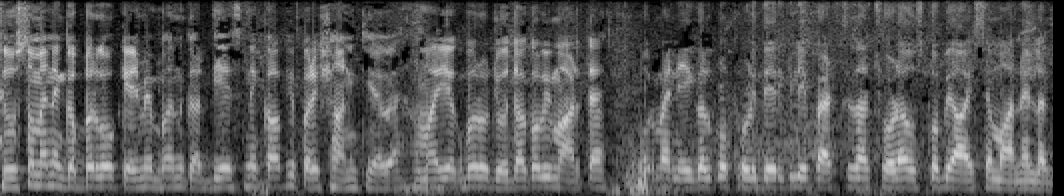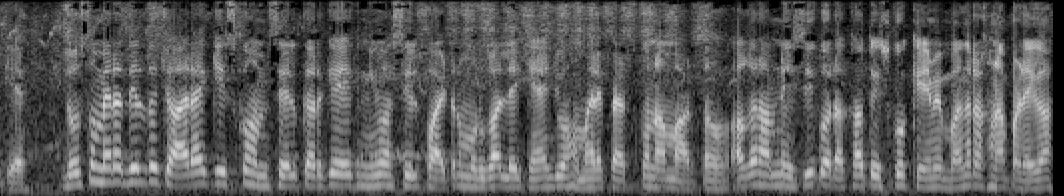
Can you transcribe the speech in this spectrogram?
दोस्तों, मैंने गब्बर को केज में बंद कर दिया, इसने काफ़ी परेशान किया हुआ है। हमारी अकबर और जोधा को भी मारता है और मैंने ईगल को थोड़ी देर के लिए पैट के साथ छोड़ा, उसको भी आज से मारने लग गया है। दोस्तों, मेरा दिल तो चाह रहा है कि इसको हम सेल करके एक न्यू असील फाइटर मुर्गा लेके आए, जो हमारे पेट्स को ना मारता हो। अगर हमने इसी को रखा तो इसको केज में बंद रखना पड़ेगा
